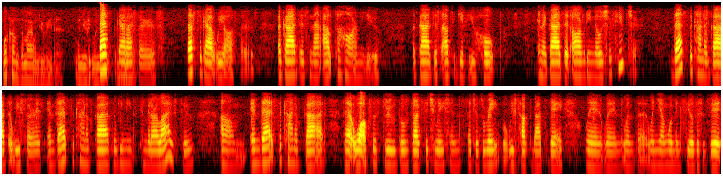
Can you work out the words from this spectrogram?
What comes to mind when you read that? When you, when that's the God I serve. That's the God we all serve. A God that's not out to harm you, a God that's out to give you hope, and a God that already knows your future. That's the kind of God that we serve, and that's the kind of God that we need to commit our lives to. Um, and that's the kind of God that walks us through those dark situations, such as rape, what we've talked about today, when when when the when young women feel this is it,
